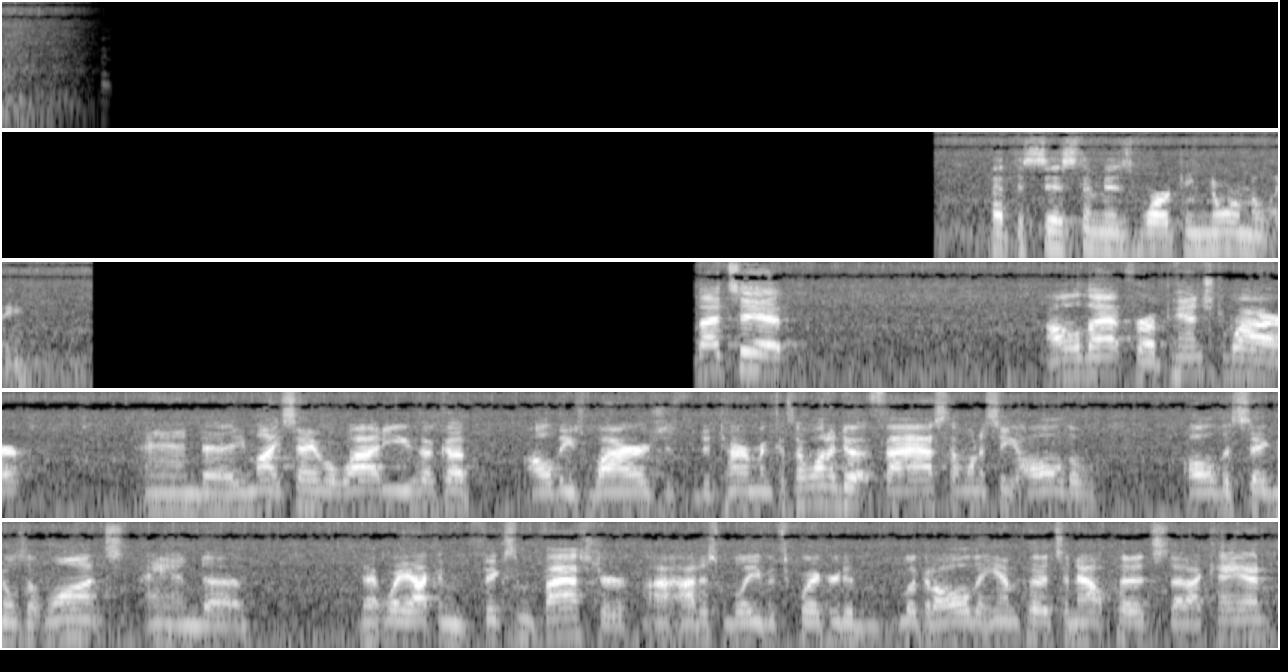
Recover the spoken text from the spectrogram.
that the system is working normally. That's it. All that for a pinched wire. And uh, you might say, well, why do you hook up all these wires just to determine? Because I want to do it fast. I want to see all the all the signals at once, and uh, that way I can fix them faster. I, I just believe it's quicker to look at all the inputs and outputs that I can.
